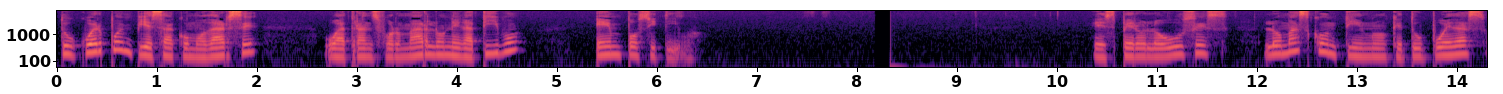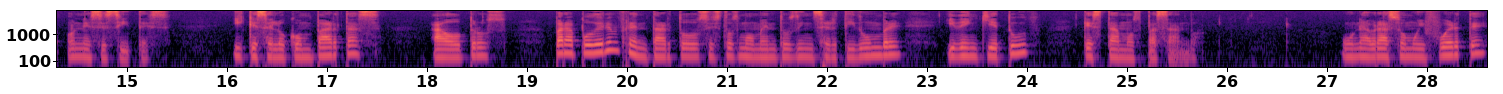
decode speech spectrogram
tu cuerpo empieza a acomodarse o a transformar lo negativo en positivo. Espero lo uses lo más continuo que tú puedas o necesites y que se lo compartas a otros para poder enfrentar todos estos momentos de incertidumbre y de inquietud que estamos pasando. Un abrazo muy fuerte,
